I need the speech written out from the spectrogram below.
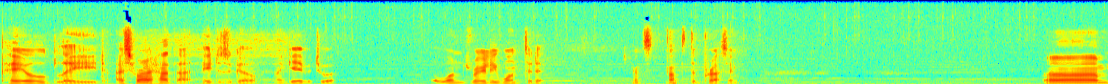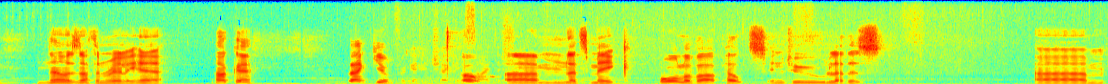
Pale Blade. I swear I had that ages ago. I gave it to her. No one's really wanted it. That's that's depressing. Um, no, there's nothing really here. Okay. Thank you. Don't forget to check Oh, the um, let's make all of our pelts into leathers. Um.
